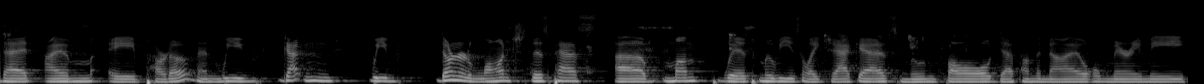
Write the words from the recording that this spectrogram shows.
that I'm a part of, and we've gotten we've done our launch this past uh, month with movies like Jackass, Moonfall, Death on the Nile, Marry Me,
